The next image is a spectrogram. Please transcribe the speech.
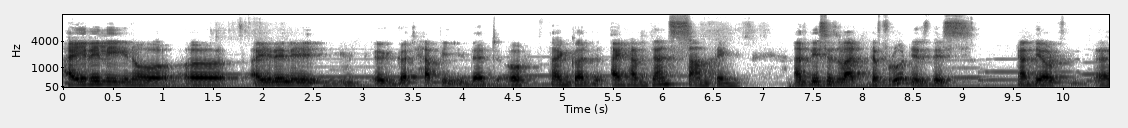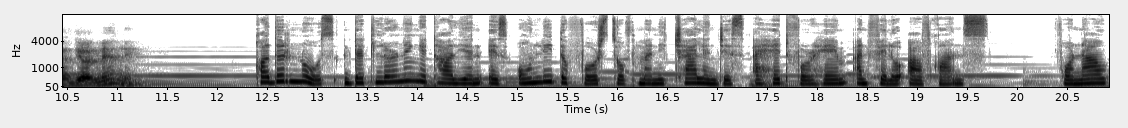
I really, you know, uh, I really uh, got happy that, oh, thank God, I have done something. And this is what the fruit is this. And they are, uh, they are learning. Qadir knows that learning Italian is only the first of many challenges ahead for him and fellow Afghans. For now,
